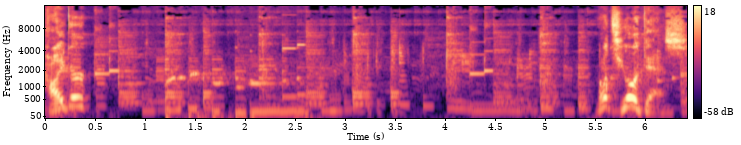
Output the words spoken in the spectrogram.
Tiger? What's your guess?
